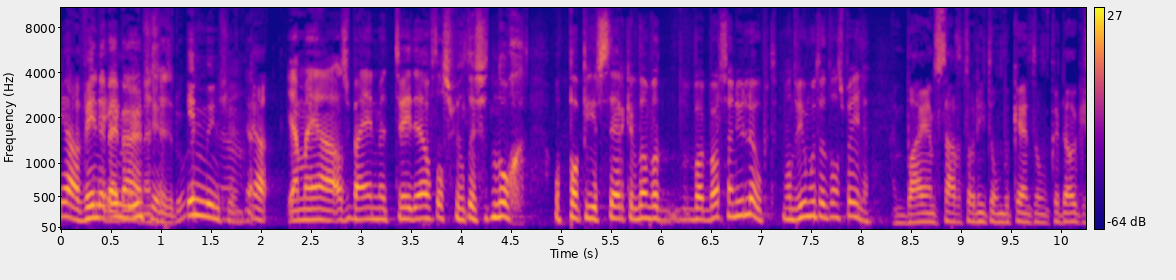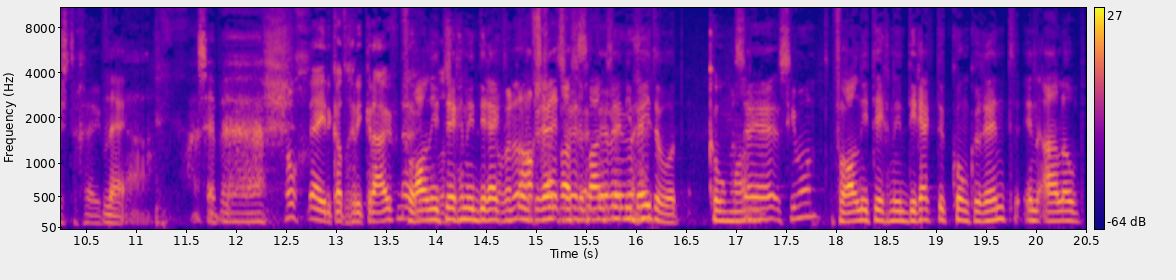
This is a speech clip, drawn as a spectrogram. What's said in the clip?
Ja, winnen bij in Bayern, München. In München, Ja. ja. Ja, maar ja, als Bayern met tweede elftal speelt, is het nog op papier sterker dan wat, wat Barca nu loopt. Want wie moet het dan spelen? En Bayern staat er toch niet onbekend om cadeautjes te geven. Nee, Ja, ze hebben... Nee, de categorie Cruijff. Nee, vooral niet tegen een directe een concurrent bang zijn die afscheidswedstrijd beter wordt. Koeman. Wat zei je, Simon? Vooral niet tegen een directe concurrent in aanloop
